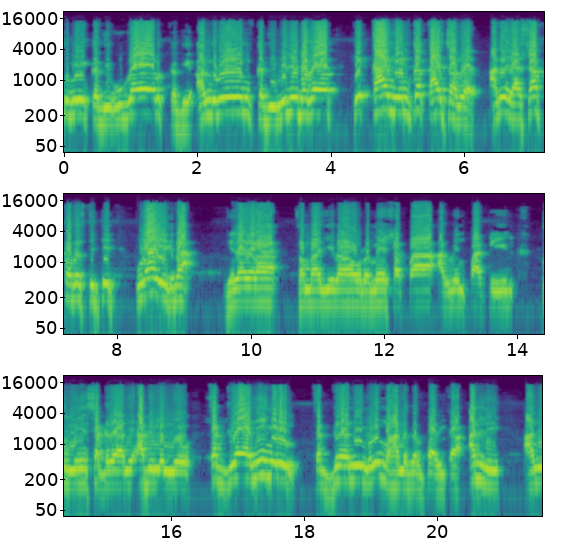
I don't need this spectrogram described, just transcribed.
तुम्ही कधी उघड कधी अंदरून कधी मिलीभगत हे काय नेमकं काय चालू आहे? आणि अशा परिस्थितीत पुन्हा एकदा गेल्या वेळा संभाजीराव रमेश अप्पा अरविंद पाटील तुम्ही सगळ्यांनी अभिमन्यू सगळ्यांनी मिळून सगळ्यांनी मिळून महानगरपालिका आणली आणि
